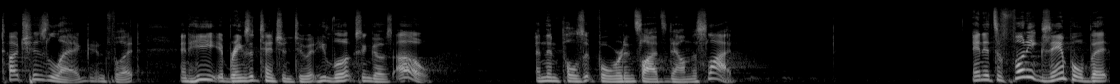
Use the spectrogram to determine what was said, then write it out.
touch his leg and foot, and he it brings attention to it. He looks and goes, "Oh," and then pulls it forward and slides down the slide. And it's a funny example, but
